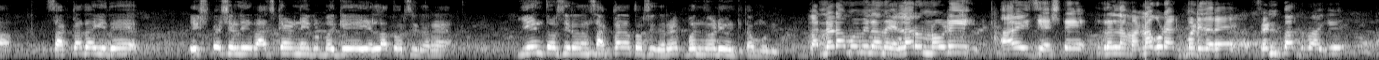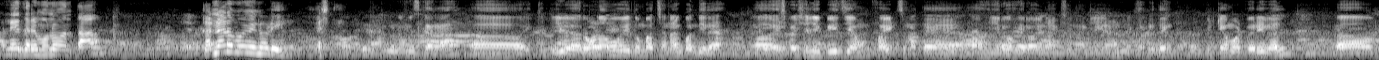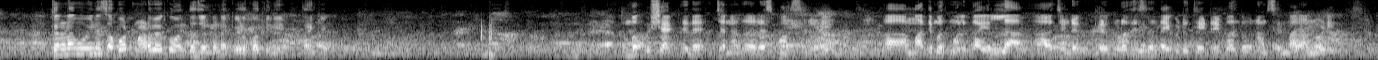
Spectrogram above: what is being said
ಸಕ್ಕತ್ತಾಗಿದೆ. ಎಕ್ಸ್ಪೆಷಲಿ ರಾಜಕಾರಣಿಗಳ ಬಗ್ಗೆ ಎಲ್ಲ ತೋರಿಸಿದ್ದಾರೆ. ಏನು ತೋರಿಸಿರೋದನ್ನ ಸಕ್ಕತ್ತ ತೋರಿಸಿದ್ದಾರೆ. ಬಂದು ನೋಡಿ ಒಂದು ಕಿತ ಮೂವಿ ಕನ್ನಡ ಮೂವಿ ನಾನು ಎಲ್ಲರೂ ನೋಡಿ ಆರೈಸಿ ಅಷ್ಟೇ. ಇದ್ರಲ್ಲಿ ನಮ್ಮ ಅಣ್ಣ ಕೂಡ ಆಕ್ಟ್ ಮಾಡಿದ್ದಾರೆ. ಫ್ರೆಂಡ್ ಪಾತ್ರವಾಗಿ ಅಲ್ಲೇ ಇದ್ದಾರೆ ಮನು ಅಂತ. ಕನ್ನಡ ಮೂವಿ ನೋಡಿ. ಅಷ್ಟೇ. ನಮಸ್ಕಾರ. ಈ ರೋಣ ಮೂವಿ ತುಂಬ ಚೆನ್ನಾಗಿ ಬಂದಿದೆ. Especially B G M fights ಮತ್ತು ಹೀರೋ ಹೀರೋಯಿನ್ ಆ್ಯಕ್ಷನ್ ಆಗಲಿ everything it came out very well Kannada ಮೂವಿನ support ಮಾಡಬೇಕು ಅಂತ ಜನರನ್ನ ಕೇಳ್ಕೊತೀನಿ. ಥ್ಯಾಂಕ್ ಯು ತುಂಬ ಖುಷಿ ಆಗ್ತಿದೆ ಜನರ ರೆಸ್ಪಾನ್ಸ್ ನೋಡಿ. ಮಾಧ್ಯಮದ ಮೂಲಕ ಎಲ್ಲ ಜನರಿಗೂ ಕೇಳ್ಕೊಳ್ಳೋದಿಷ್ಟ ದಯವಿಟ್ಟು ಥಿಯೇಟ್ರಿಗೆ ಬಂದು ನಮ್ಮ ಸಿನಿಮಾನ ನೋಡಿ.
